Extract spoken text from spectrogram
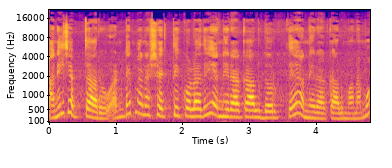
అని చెప్తారు. అంటే మన శక్తి కొలది ఎన్ని రకాలు దొరికితే అన్ని రకాలు మనము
